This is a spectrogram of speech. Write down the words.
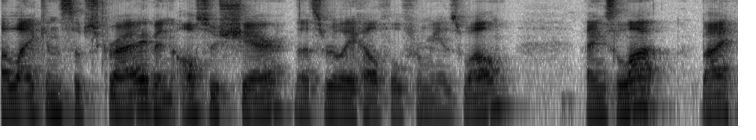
A like and subscribe and also share. That's really helpful for me as well. Thanks a lot. Bye.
